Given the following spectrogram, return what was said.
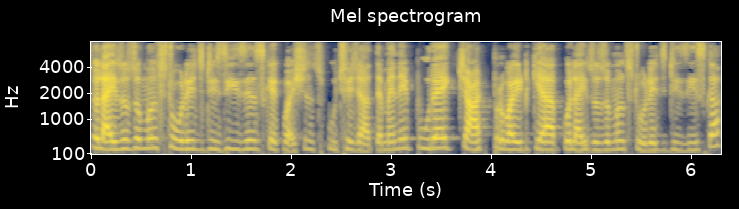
सो लाइजोजोमल स्टोरेज डिजीजेस के क्वेश्चन पूछे जाते हैं। मैंने पूरा एक चार्ट प्रोवाइड किया आपको लाइजोजोमल स्टोरेज डिज़ीज़ का।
